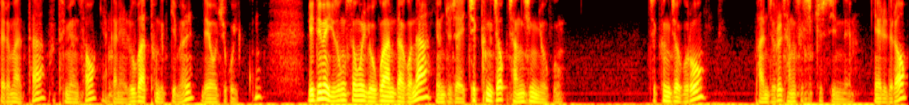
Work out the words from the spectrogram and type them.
페르마타 붙으면서 약간의 루바토 느낌을 내어주고 있고 리듬의 유동성을 요구한다거나 연주자의 즉흥적 장식 요구 즉흥적으로 반주를 장식시킬 수 있는 예를 들어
